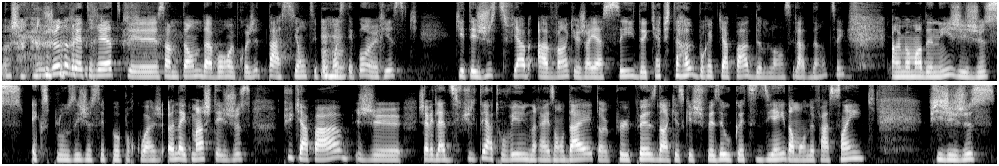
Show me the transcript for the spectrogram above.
Jeune retraite, que ça me tente d'avoir un projet de passion. Tu sais, pour moi, Mhm. c'était pas un risque qui était justifiable avant que j'aille assez de capital pour être capable de me lancer là-dedans, tu sais. À un moment donné, j'ai juste explosé, je sais pas pourquoi. Je- honnêtement, j'étais juste plus capable. Je j'avais de la difficulté à trouver une raison d'être, un purpose dans qu'est-ce que je faisais au quotidien dans mon 9 à 5. Puis j'ai juste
